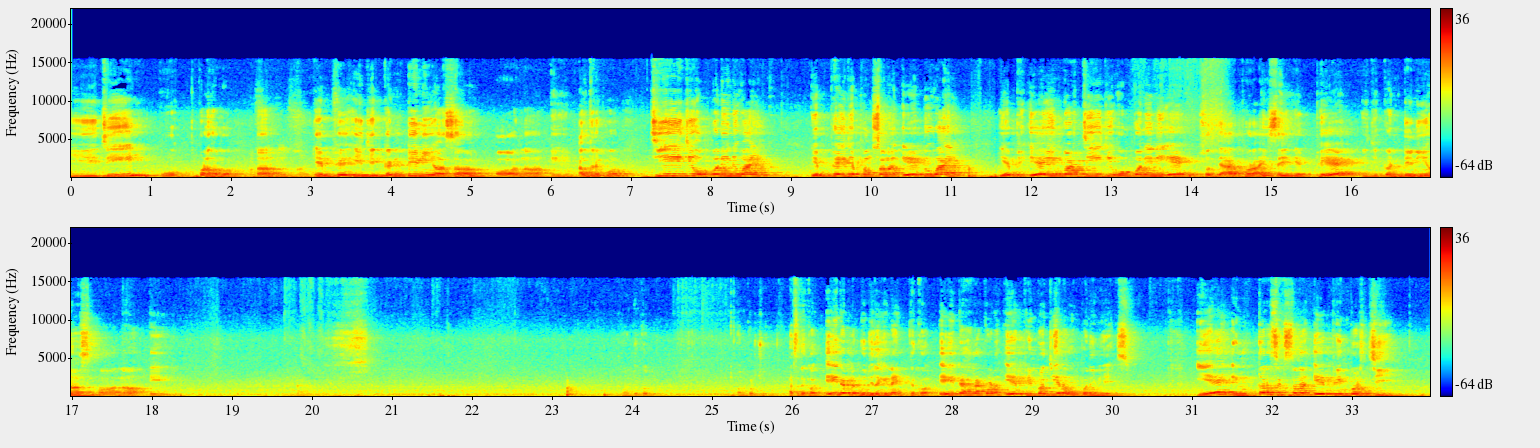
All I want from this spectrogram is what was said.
is open हम F is continuous on A. अब तेरे को G is open in Y, F is a function of A to Y. If A inverse G is open in A, so therefore I say F is continuous on A. আচ্ছা ଦେଖ ଏଇଟା ପିଲା ବୁଝିଲେ କି ନାହିଁ ଦେଖ ଏଇଟା ହେଲା କ'ଣ ଏ ଇନଭର୍ସ ଜି ହେଲା open in X A intersection F inverse G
